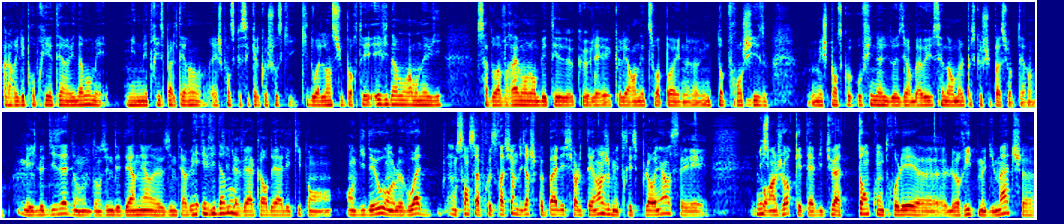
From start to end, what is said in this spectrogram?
alors, il est propriétaire évidemment, mais, mais il ne maîtrise pas le terrain. Et je pense que c'est quelque chose qui, doit l'insupporter. Évidemment, à mon avis, ça doit vraiment l'embêter que les que les Hornets soient pas une top franchise. Mais je pense qu'au final, il doit se dire bah oui, c'est normal parce que je suis pas sur le terrain. Mais il le disait dans, dans une des dernières interviews qu'il avait accordé à l'équipe en, en, vidéo. On le voit, on sent sa frustration de dire je peux pas aller sur le terrain, je maîtrise plus rien. C'est pour un joueur qui était habitué à tant contrôler euh, le rythme du match. Euh.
